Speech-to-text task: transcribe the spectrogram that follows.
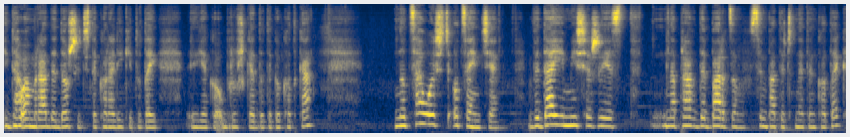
i dałam radę doszyć te koraliki tutaj y, jako obruszkę do tego kotka. No całość ocencie. Wydaje mi się, że jest naprawdę bardzo sympatyczny ten kotek.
